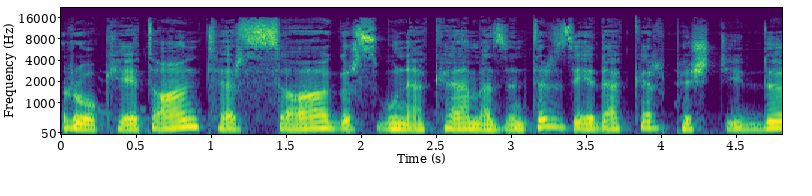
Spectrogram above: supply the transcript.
روکتان ترسا گرسبونه که مزنتر زیده کر پشتی دو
